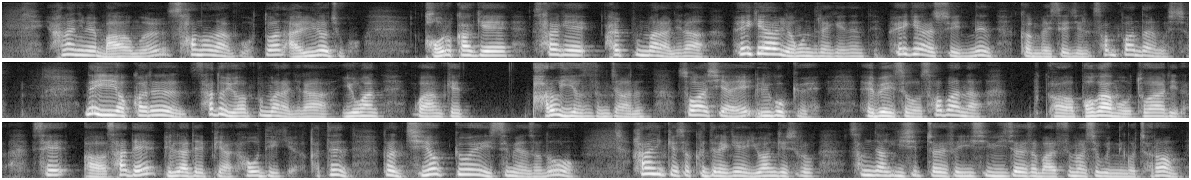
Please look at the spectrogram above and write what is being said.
하나님의 마음을 선언하고 또한 알려주고 거룩하게 살게 할 뿐만 아니라 회개할 영혼들에게는 회개할 수 있는 그런 메시지를 선포한다는 것이죠. 근데 이 역할은 사도 요한뿐만 아니라 요한과 함께 바로 이어서 등장하는 소아시아의 일곱 교회, 에베소, 서바나, 어, 버가모, 두아리다, 세, 어, 사대, 빌라델피아, 라오디게아 같은 그런 지역 교회에 있으면서도 하나님께서 그들에게 요한계시록 3장 20절에서 22절에서 말씀하시고 있는 것처럼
